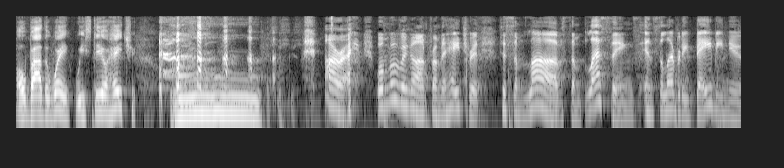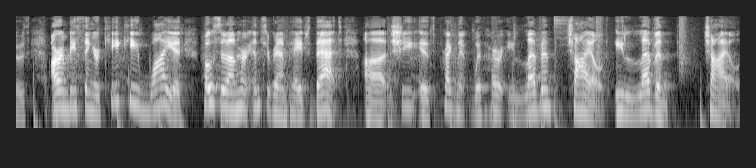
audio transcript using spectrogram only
Oh, by the way, we still hate you. Ooh. All right. Well, moving on from the hatred to some love, some blessings in celebrity baby news. R&B singer KeKe Wyatt posted on her Instagram page that uh, she is pregnant with her 11th child. 11th child.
